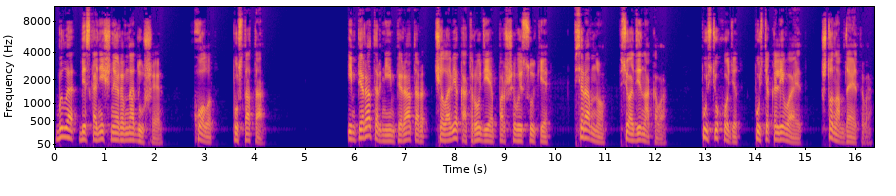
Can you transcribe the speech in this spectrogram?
было бесконечное равнодушие, холод, пустота. Император не император, человек отродье паршивой суки, все равно, все одинаково. Пусть уходит, пусть околевает, что нам до этого?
